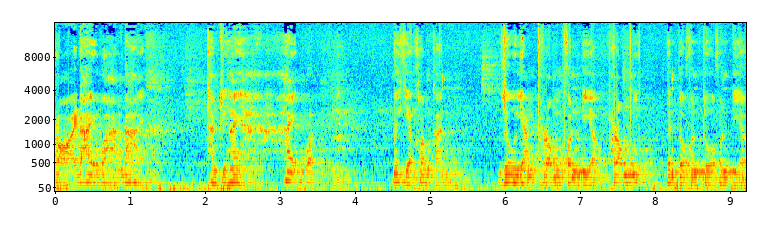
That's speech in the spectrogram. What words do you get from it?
ปล่อยได้วางได้ ท่านจึงให้ให้อด ไม่เกี่ยวข้องกันอยู่อย่างพรหมคนเดียว พรหมนี้เป็นตัวคนตัวคนเดียว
